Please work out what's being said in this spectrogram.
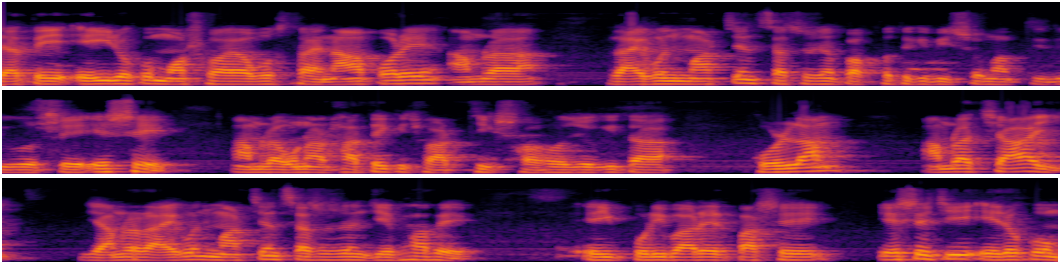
যাতে এই রকম অসহায় অবস্থায় না পড়ে, আমরা রায়গঞ্জ মার্চেন্টস অ্যাসোসিয়েশনের পক্ষ থেকে বিশ্ব মাতৃ দিবসে এসে আমরা ওনার হাতে কিছু আর্থিক সহযোগিতা করলাম। আমরা চাই যে আমরা রায়গঞ্জ মার্চেন্টস অ্যাসোসিয়েশন যেভাবে এই পরিবারের পাশে এসেছি, এরকম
